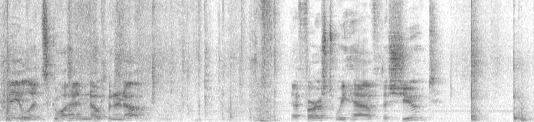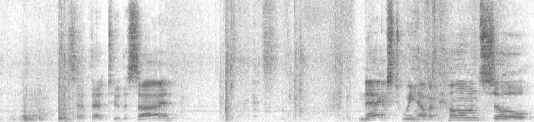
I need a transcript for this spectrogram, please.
Okay, let's go ahead and open it up. At first, we have the chute. Set that to the side. Next, we have a cone. So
